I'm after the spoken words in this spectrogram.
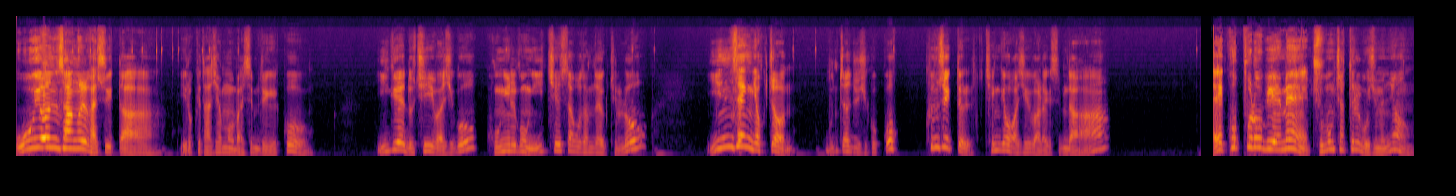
5연상을 갈 수 있다. 이렇게 다시 한번 말씀드리겠고, 이 기회 놓치지 마시고 010-2749-3467로 인생 역전 문자 주시고 꼭 큰 수익들 챙겨가시기 바라겠습니다. 에코프로비엠의 주봉 차트를 보시면요.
